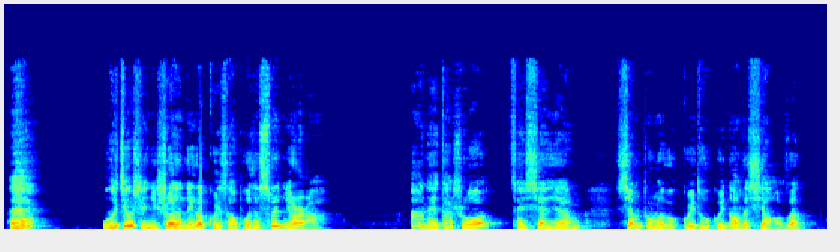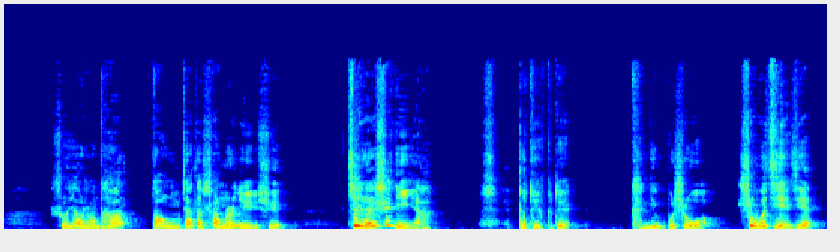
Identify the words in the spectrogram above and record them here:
哎，我就是你说的那个鬼草婆的孙女儿啊！阿奶她说在咸阳相中了个鬼头鬼脑的小子，说要让他。当我们家的上门女婿，竟然是你呀？不对不对，肯定不是我，是我姐姐。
